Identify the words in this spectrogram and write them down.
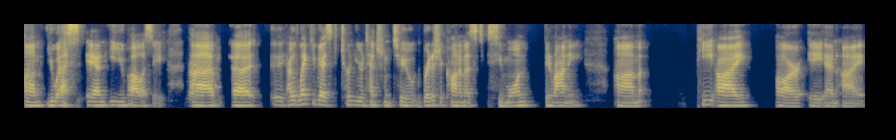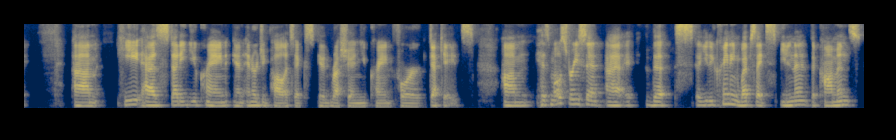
um, U.S. and EU policy. Right. Uh, uh, I would like you guys to turn your attention to the British economist Simon Pirani, um, P I R A N I. Um, he has studied Ukraine and energy politics in Russia and Ukraine for decades. Um, his most recent, uh, the Ukrainian website Spilne, the Commons,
